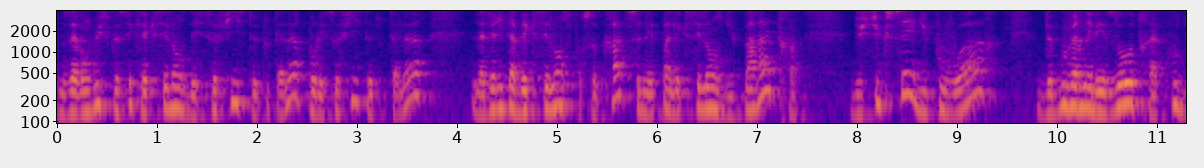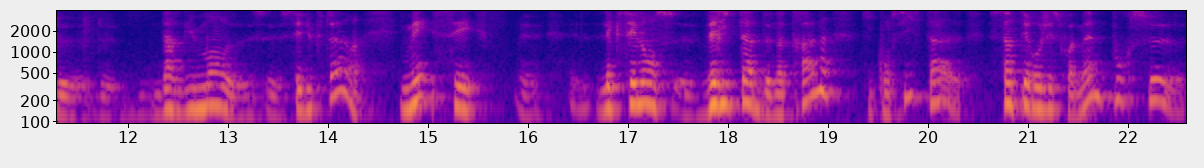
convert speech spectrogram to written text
Nous avons vu ce que c'est que l'excellence des sophistes tout à l'heure. Pour les sophistes tout à l'heure, la véritable excellence pour Socrate, ce n'est pas l'excellence du paraître, du succès, du pouvoir, de gouverner les autres à coups d'arguments euh, séducteurs, mais c'est euh, l'excellence véritable de notre âme qui consiste à s'interroger soi-même pour se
